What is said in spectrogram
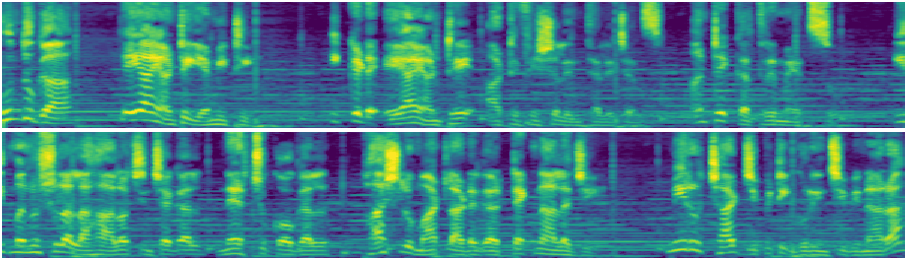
ముందుగా ఏఐ అంటే ఏమిటి? ఇక్కడ ఏఐ అంటే ఆర్టిఫిషియల్ ఇంటెలిజెన్స్ అంటే కత్రిమేత్సు ఇది మనుషులలా ఆలోచించగల్ నేర్చుకోగల్ భాషలు మాట్లాడగల టెక్నాలజీ. మీరు చాట్ జిపిటి గురించి వినారా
